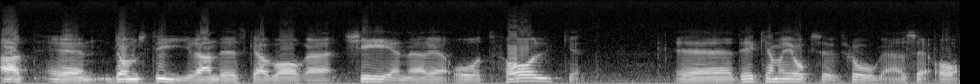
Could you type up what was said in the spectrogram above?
att eh, de styrande ska vara tjänare åt folket. Eh, det kan man ju också fråga sig om.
